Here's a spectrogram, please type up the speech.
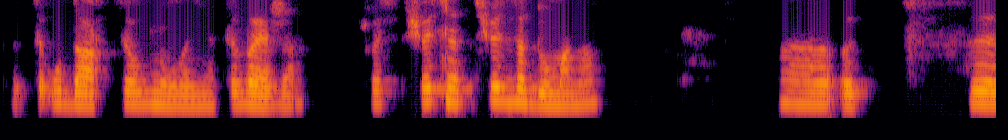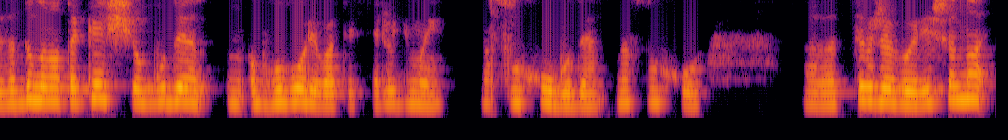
– це удар, це обнулення, це вежа. Щось, щось, щось задумано. Е, задумано таке, що буде обговорюватися людьми. На слуху буде, на слуху. Е, Це вже вирішено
